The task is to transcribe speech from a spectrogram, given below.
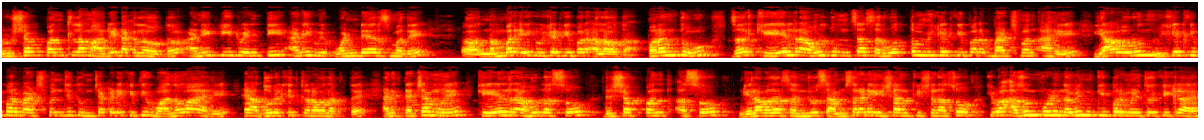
ऋषभ पंतला मागे टाकलं होतं आणि टी ट्वेंटी आणि वन डेअर्समध्ये नंबर एक विकेट किपर आला होता. परंतु जर के एल राहुल तुमचा सर्वोत्तम विकेट किपर बॅट्समन आहे यावरून विकेट किपर बॅट्समनची तुमच्याकडे किती वानवा आहे हे अधोरेखित करावं लागतंय. आणि त्याच्यामुळे के एल राहुल असो रिषभ पंत असो गेला बाजार संजू सॅमसन आणि ईशान किशन असो किंवा अजून कोणी नवीन किपर मिळतोय की काय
